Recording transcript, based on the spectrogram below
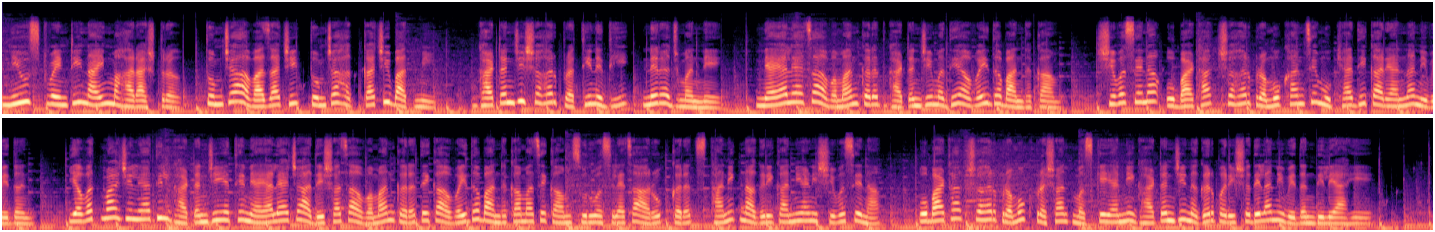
News twenty nine Maharashtra. तुमच्या आवाजाची तुमच्या हक्काची बातमी. घाटंजी शहर प्रतिनिधी नीरज मन्ने. न्यायालयाचा अवमान करत घाटंजीमध्ये अवैध बांधकाम. शिवसेना उबाठा शहर प्रमुखांचे मुख्याधिकाऱ्यांना निवेदन. यवतमाळ जिल्ह्यातील घाटंजी येथे न्यायालयाच्या आदेशाचा अवमान करत एका अवैध बांधकामाचे काम सुरू असल्याचा आरोप करत स्थानिक नागरिकांनी आणि शिवसेना उबाठा शहर प्रमुख प्रशांत मस्के यांनी घाटंजी नगर परिषदेला निवेदन दिले आहे.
